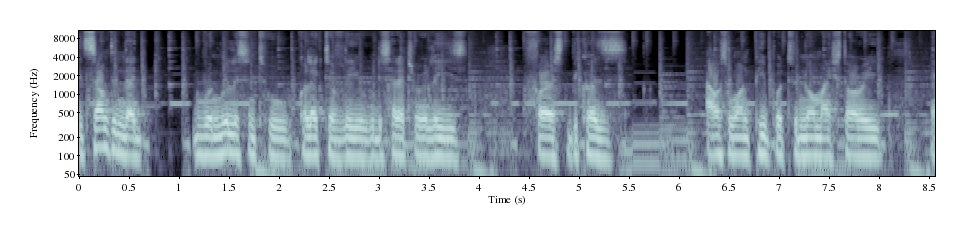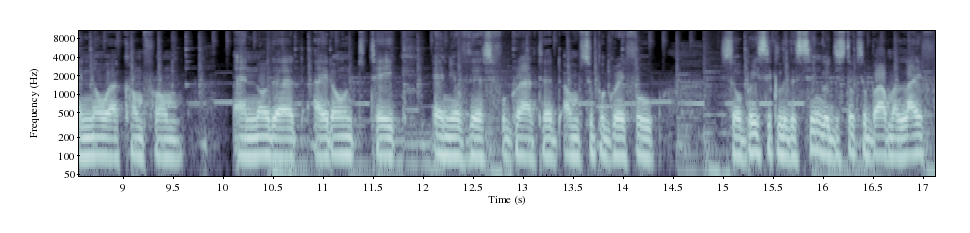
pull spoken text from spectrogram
it's something that when we listen to collectively, we decided to release first because I also want people to know my story and know where I come from and know that I don't take any of this for granted. I'm super grateful. So basically, the single just talks about my life,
